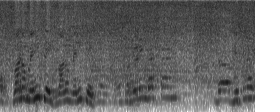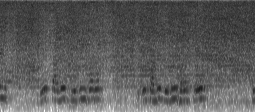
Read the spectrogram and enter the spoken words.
right. One of many plagues. One of many plagues. So during that time, the missionaries they started looking for a they started looking for a place to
